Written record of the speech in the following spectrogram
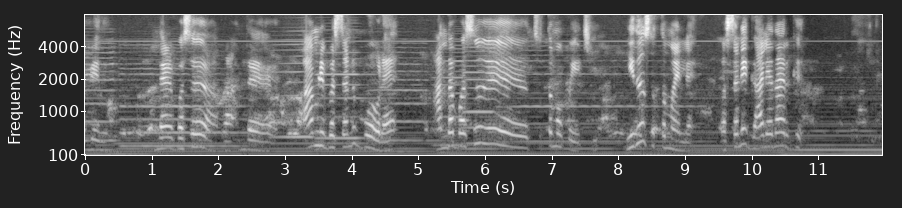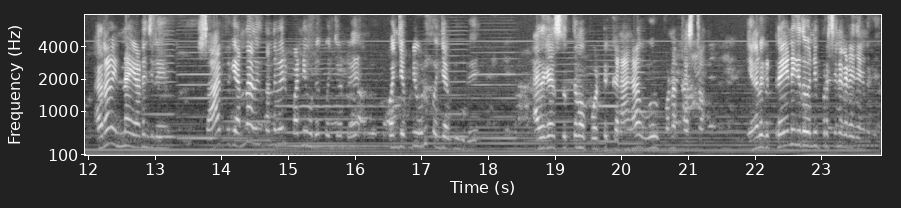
எப்படி இது அந்த பஸ்ஸு அந்த ஆம்னி பஸ் ஸ்டாண்டு போகல. அந்த பஸ்ஸு சுத்தமாக போயிடுச்சு. இதுவும் சுத்தமாக இல்லை. பஸ் ஸ்டாண்டே காலியாக தான் இருக்குது அதனால் இன்னும் இடைஞ்சலு? ஷாப்புக்கு என்ன அதுக்கு தகுந்த மாதிரி பண்ணி விடு கொஞ்சோண்டு. கொஞ்சம் இப்படி விடு கொஞ்சம் அப்படி விடு. அதுக்காக சுத்தமாக போட்டு நாங்களாம் ஊருக்கு போனால் கஷ்டம். எங்களுக்கு ட்ரெயினுக்கு இது ஒன்றும் பிரச்சனை கிடையாது எங்களுக்கு.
